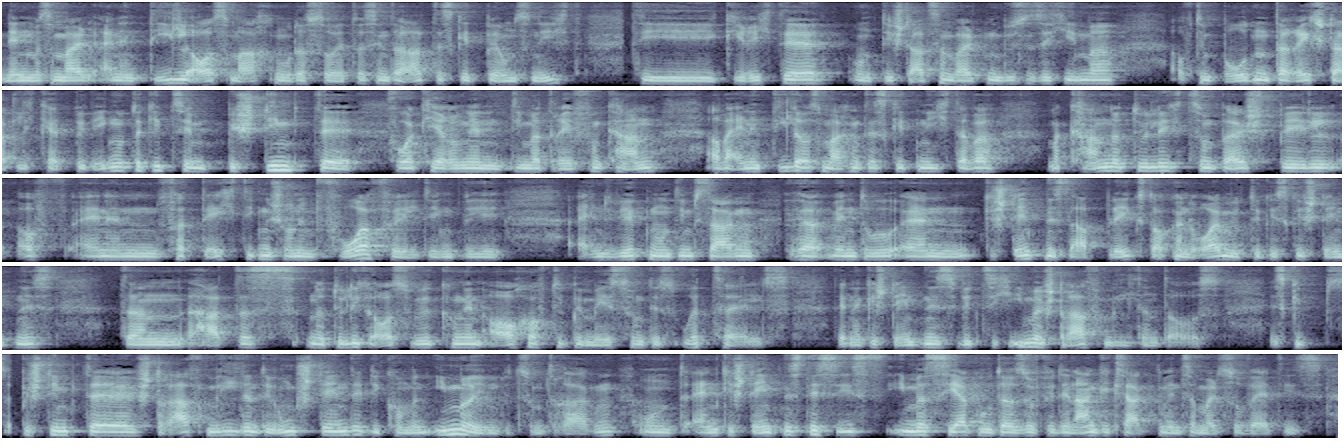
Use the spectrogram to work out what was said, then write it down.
nennen wir es mal, einen Deal ausmachen oder so etwas in der Art. Das geht bei uns nicht. Die Gerichte und die Staatsanwalten müssen sich immer auf dem Boden der Rechtsstaatlichkeit bewegen. Und da gibt es eben bestimmte Vorkehrungen, die man treffen kann. Aber einen Deal ausmachen, das geht nicht. Aber man kann natürlich zum Beispiel auf einen Verdächtigen schon im Vorfeld irgendwie einwirken und ihm sagen, hör, wenn du ein Geständnis ablegst, auch ein reumütiges Geständnis, dann hat das natürlich Auswirkungen auch auf die Bemessung des Urteils. Denn ein Geständnis wirkt sich immer strafmildernd aus. Es gibt bestimmte strafmildernde Umstände, die kommen immer irgendwie zum Tragen. Und ein Geständnis, das ist immer sehr gut, also für den Angeklagten, wenn es einmal so weit ist.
